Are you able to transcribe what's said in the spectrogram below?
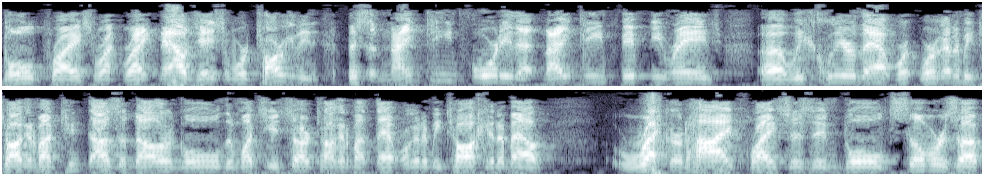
gold price right right now, Jason. We're targeting this is 1940, that 1950 range. Uh, we clear that. We're, we're going to be talking about two thousand dollar gold, and once you start talking about that, we're going to be talking about record high prices in gold. Silver's up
